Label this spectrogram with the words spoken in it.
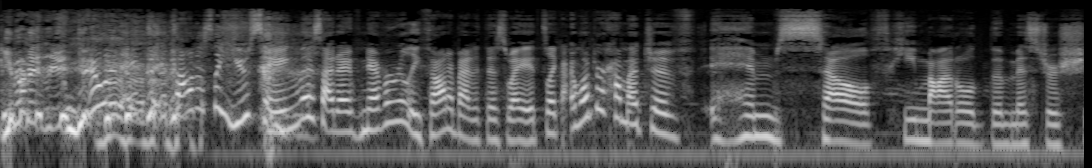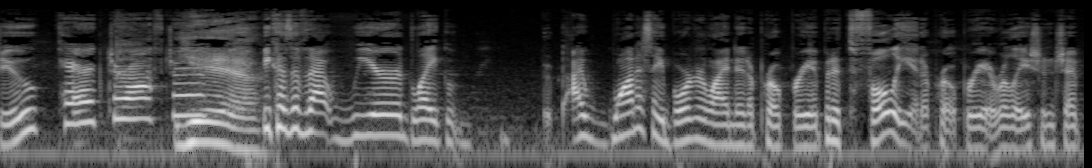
You know what I mean? it's honestly you saying this. I, I've never really thought about it this way. It's like I wonder how much of himself he modeled the Mister Schue character after. Yeah. because of that weird, like, I want to say borderline inappropriate, but it's fully inappropriate relationship,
